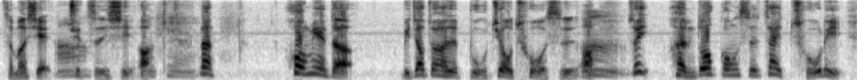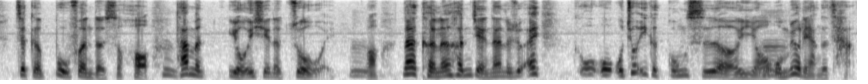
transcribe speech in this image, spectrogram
怎么写去执行哦。那后面的。比较重要的是补救措施哦，嗯、所以很多公司在处理这个部分的时候，嗯、他们有一些的作为、嗯、哦。那可能很简单的就，哎、欸，我我我就一个公司而已哦，嗯、我没有两个厂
